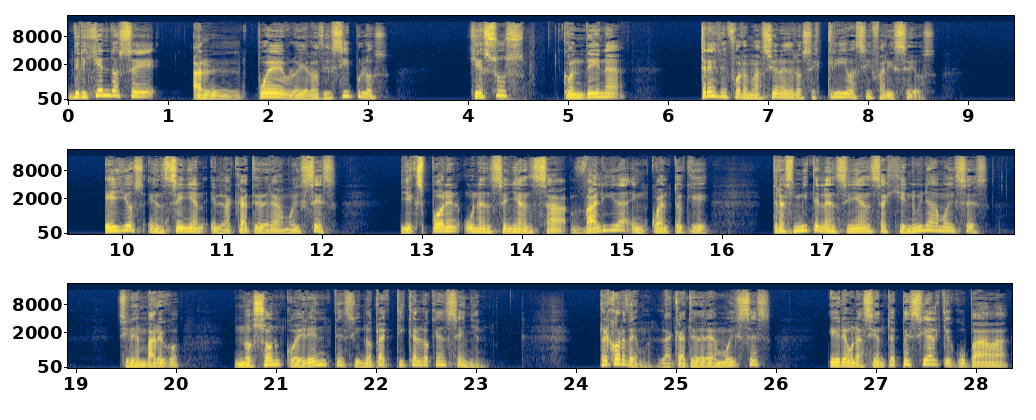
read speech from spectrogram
Dirigiéndose al pueblo y a los discípulos, Jesús condena tres deformaciones de los escribas y fariseos. Ellos enseñan en la cátedra a Moisés y exponen una enseñanza válida en cuanto que transmiten la enseñanza genuina a Moisés. Sin embargo, no son coherentes y no practican lo que enseñan. Recordemos, la cátedra de Moisés era un asiento especial que ocupaba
